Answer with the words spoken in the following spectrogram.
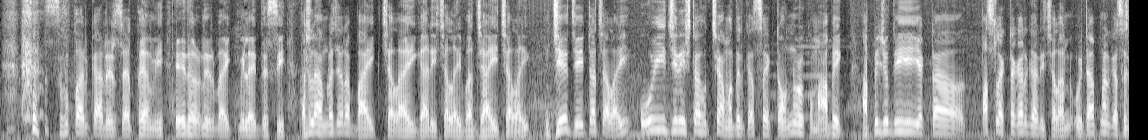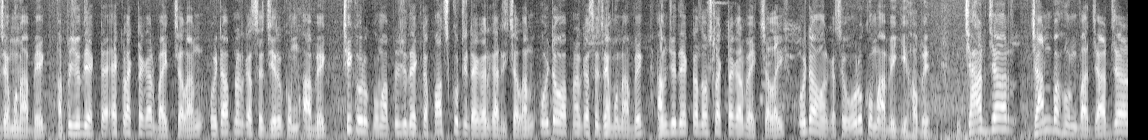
সুপার কারের সাথে আমি এই ধরনের বাইক মিলাইতেছি। আসলে আমরা যারা বাইক চালাই, গাড়ি চালাই বা যাই চালাই, যে যেটা চালাই, ওই জিনিসটা হচ্ছে আমাদের কাছে একটা অন্যরকম আবেগ। আপনি যদি একটা পাঁচ লাখ টাকার গাড়ি চালান, ওইটা আপনার কাছে যেমন আবেগ। আপনি যদি একটা এক লাখ টাকার বাইক চালান, ওইটা আপনার কাছে যেরকম আবেগ, ঠিক ওরকম। আপনি যদি একটা পাঁচ কোটি টাকার গাড়ি চালান, ওইটাও আপনার কাছে যেমন আবেগ। আমি যদি একটা দশ লাখ টাকার বাইক চালাই, ওইটা আমার কাছে ওরকম আবেগই হবে। যার যার যানবাহন বা যার যার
